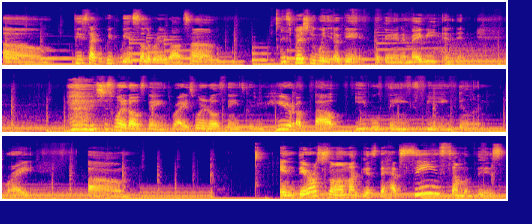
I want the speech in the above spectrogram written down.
um, these type of people being celebrated all the time. Especially when again, again, and maybe and, and it's just one of those things, right? It's one of those things because you hear about evil things being done, right? Um, and there are some, I guess, that have seen some of this.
